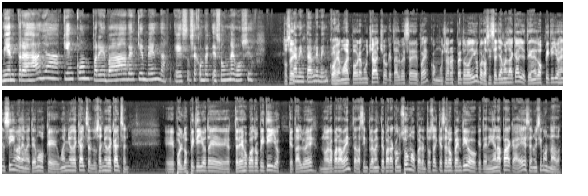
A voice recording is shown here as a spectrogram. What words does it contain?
mientras haya quien compre, va a haber quien venda. Eso se convierte, eso es un negocio. Entonces, lamentablemente. Cogemos al pobre muchacho que tal vez, se, pues, con mucho respeto lo digo, pero así se llama en la calle, tiene dos pitillos encima, le metemos que un año de cárcel, dos años de cárcel, eh, por dos pitillos de tres o cuatro pitillos, que tal vez no era para venta, era simplemente para consumo, pero entonces el que se lo vendió, que tenía la paca, ese no hicimos nada.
